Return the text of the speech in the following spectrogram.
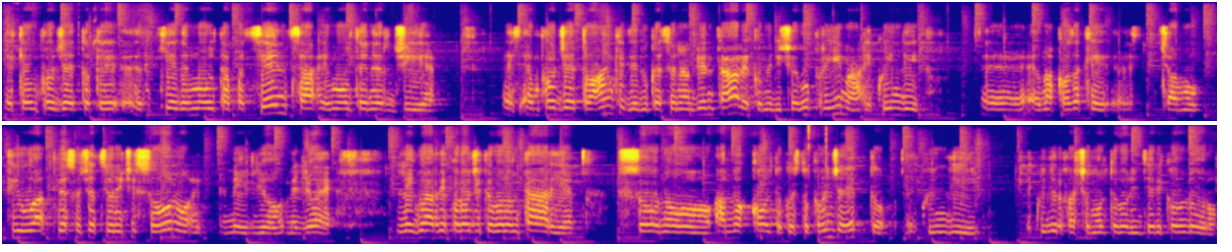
e che è un progetto che richiede molta pazienza e molte energie. È un progetto anche di educazione ambientale, come dicevo prima, e quindi eh, è una cosa che eh, diciamo, più, più, associazioni ci sono meglio, meglio è. Le guardie ecologiche volontarie sono, hanno accolto questo progetto e quindi, e quindi, lo faccio molto volentieri con loro.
